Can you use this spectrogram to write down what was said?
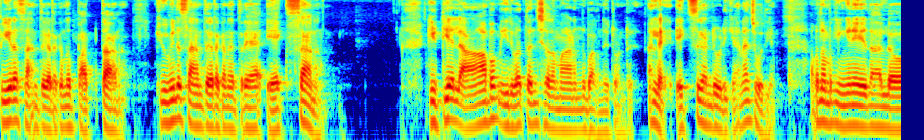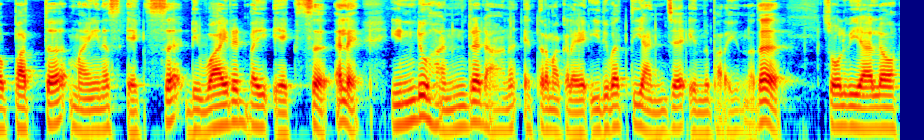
പിയുടെ സ്ഥാനത്ത് കിടക്കുന്നത് പത്താണ്. ക്യൂവിന്റെ സ്ഥാനത്ത് കിടക്കുന്നത് എത്രയാണ് എക്സ് ആണ് കിട്ടിയ ലാഭം ഇരുപത്തഞ്ച് ശതമാനം പറഞ്ഞിട്ടുണ്ട്. അല്ലേ? എക്സ് കണ്ടുപിടിക്കാനാണ് ചോദ്യം. അപ്പോൾ നമുക്ക് ഇങ്ങനെ എഴുതാമല്ലോ പത്ത് minus X divided by X അല്ലേ? ഇന്റു ഹൺഡ്രഡ് ആണ് എത്ര മക്കളെ? ഇരുപത്തി അഞ്ച് എന്ന് പറയുന്നത്. സോൾവ് ചെയ്യാമല്ലോ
